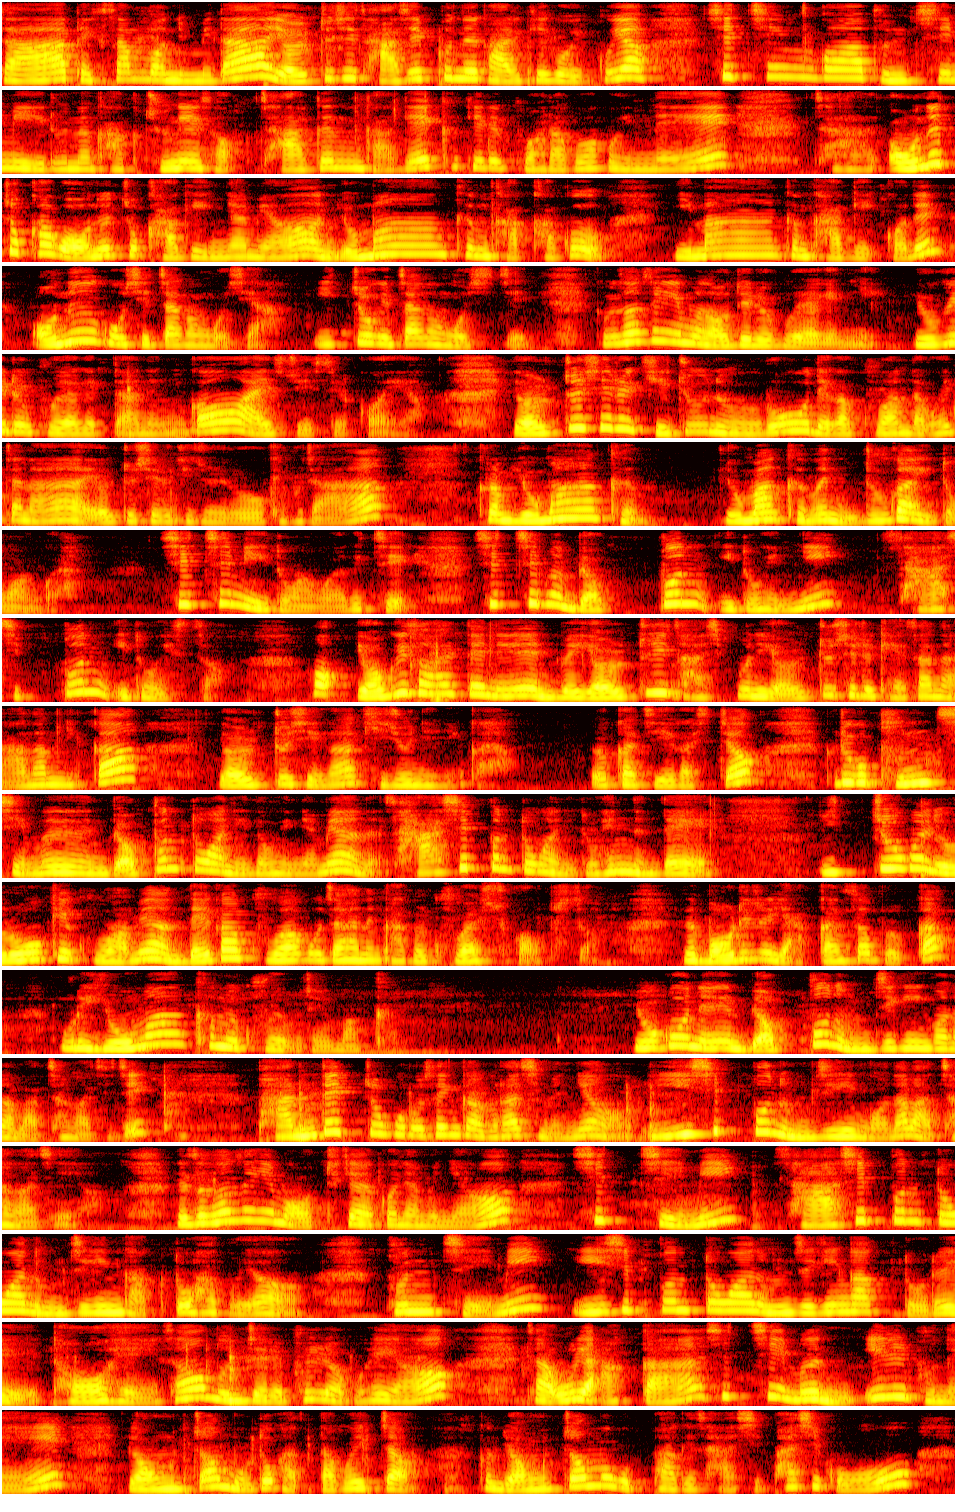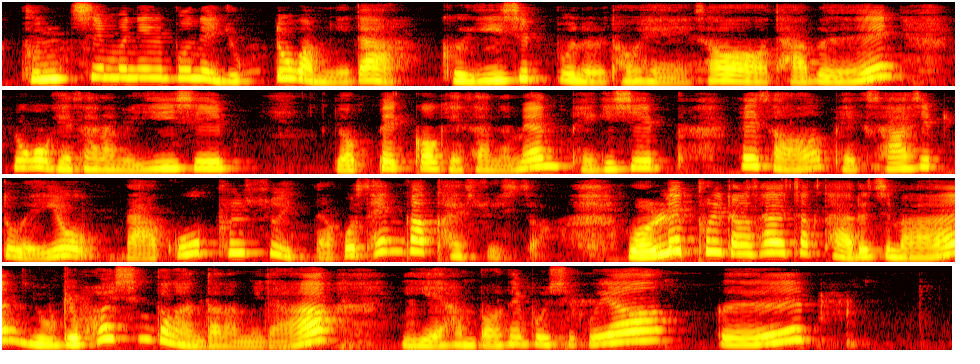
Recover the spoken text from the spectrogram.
자, 103번입니다. 12시 40분을 가리키고 있고요. 시침과 분침이 이루는 각 중에서 작은 각의 크기를 구하라고 하고 있네. 자, 어느 쪽하고 어느 쪽 각이 있냐면 요만큼 각하고 이만큼 각이 있거든. 어느 곳이 작은 곳이야? 이쪽이 작은 곳이지. 그럼 선생님은 어디를 구해야겠니? 여기를 구해야겠다는 거 알 수 있을 거예요. 12시를 기준으로 내가 구한다고 했잖아. 12시를 기준으로 이렇게 보자. 그럼 요만큼, 요만큼은 누가 이동한 거야? 시침이 이동한 거야. 그치? 시침은 몇 분 이동했니? 40분 이동했어. 어, 여기서 할 때는 왜 12시 40분에 12시를 계산을 안 합니까? 12시가 기준이니까요. 여기까지 이해가시죠? 그리고 분침은 몇 분 동안 이동했냐면 40분 동안 이동했는데 이쪽을 이렇게 구하면 내가 구하고자 하는 각을 구할 수가 없어. 그래서 머리를 약간 써볼까? 우리 요만큼을 구해보자, 요만큼. 요거는 몇 분 움직인 거나 마찬가지지? 반대쪽으로 생각을 하시면요. 20분 움직인 거나 마찬가지예요. 그래서 선생님은 어떻게 할 거냐면요. 시침이 40분 동안 움직인 각도 하고요. 분침이 20분 동안 움직인 각도를 더해서 문제를 풀려고 해요. 자, 우리 아까 시침은 1분에 0.5도 같다고 했죠. 그럼 0.5 곱하기 40 하시고 분침은 1분에 6도 갑니다. 그 20분을 더해서 답은 요거 계산하면 20 옆에 거 계산하면 120 해서 140도예요 라고 풀 수 있다고 생각할 수 있어. 원래 풀이랑 살짝 다르지만 이게 훨씬 더 간단합니다. 이해 한번 해보시고요. 끝.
